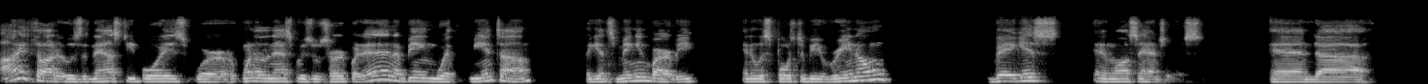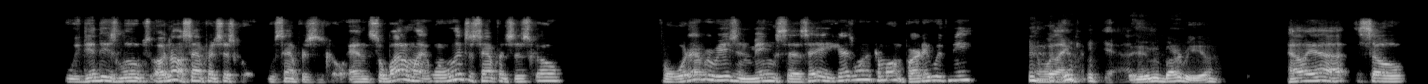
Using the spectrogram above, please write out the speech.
I thought it was the Nasty Boys were one of the Nasty Boys was hurt, but it ended up being with me and Tom against Ming and Barbie, and it was supposed to be Reno, Vegas, and Los Angeles. And uh we did these loops. Oh no, San Francisco. It was San Francisco. And so bottom line, when we went to San Francisco, for whatever reason, Ming says, Hey, you guys want to come out and party with me? And we're like, Yeah, Him and Barbie, yeah. hell yeah. So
